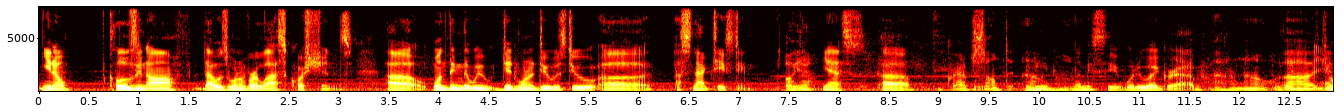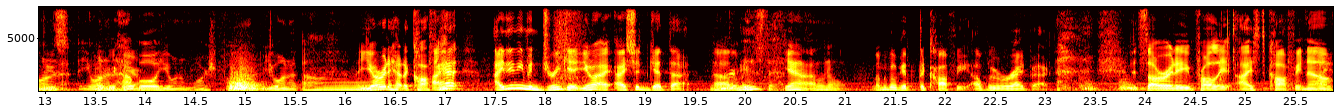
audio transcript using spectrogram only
you know closing off. That was one of our last questions. uh, one thing that we did want to do was do uh, a snack tasting. Oh yeah. Yes. Uh, Grab something. I we don't need, know. let me see. What do I grab? I don't know. Like, Uh, you want an, you want an here. apple? You want a marshmallow? You want a? Um, you already had a coffee. I had. I didn't even drink it. You know, I, I should get that. Uh, Where me, is that? Yeah, I don't know. Let me go get the coffee. I'll be right back. It's already probably iced coffee now.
